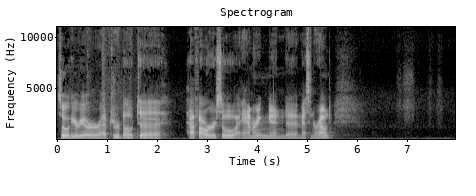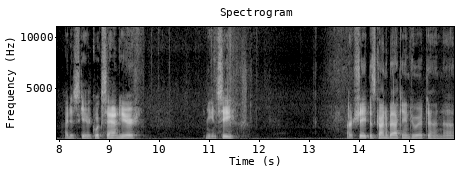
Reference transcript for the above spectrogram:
So here we are after about uh, half hour or so of hammering and uh, messing around. I just gave it a quick sand here. You can see our shape is kind of back into it and uh,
